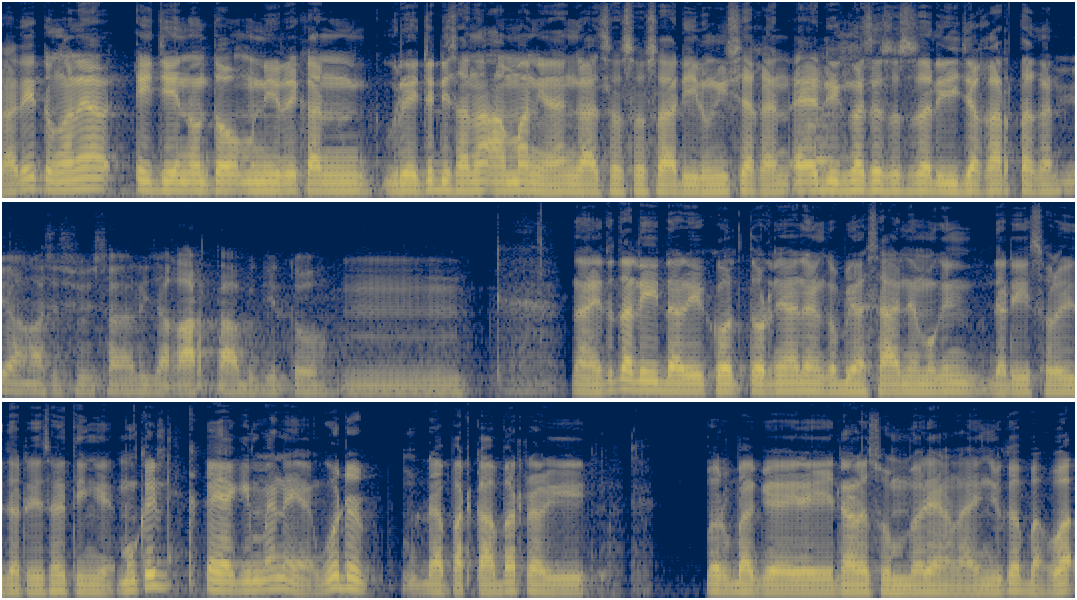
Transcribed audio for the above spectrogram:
Berarti hitungannya izin untuk mendirikan gereja di sana aman ya, nggak sesusah di Indonesia kan? Eh, nggak sesusah di Jakarta kan? Iya nggak susah di Jakarta begitu. Hmm. Nah itu tadi dari kulturnya dan kebiasaannya mungkin dari solidaritasnya tinggi. Mungkin kayak gimana ya? Gue udah dapat kabar dari berbagai narasumber yang lain juga bahwa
